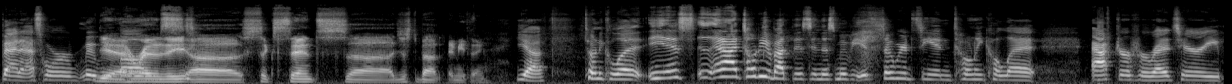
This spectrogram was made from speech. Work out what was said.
Badass Horror Movie. Yeah, Moms. Heredity, uh, Sixth Sense, uh, just about anything. Yeah, Toni Collette is, and I told you about this in this movie. It's so weird seeing Toni Collette after Hereditary,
